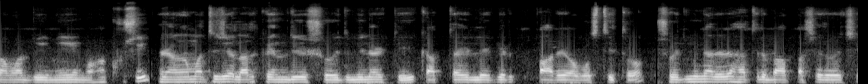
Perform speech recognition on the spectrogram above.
আমার দুই মেয়ে মহা খুশি। রাঙামাটি জেলার কেন্দ্রীয় শহীদ মিনারটি কাপ্তাই লেকের পাড়ে অবস্থিত। শহীদ মিনারের হাতের বা পাশে রয়েছে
